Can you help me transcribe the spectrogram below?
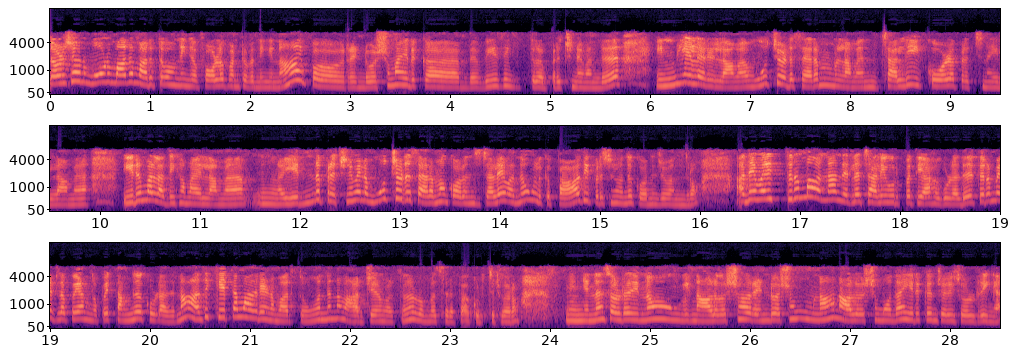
தொடர்ச்சி ஒரு மூணு மாதம் மருத்துவம் நீங்க ஃபாலோ பண்ணிட்டு வந்தீங்கன்னா இப்போ ரெண்டு வருஷமா இருக்க அந்த வீசிங் பிரச்சனை வந்து இன்ஹேலர் இல்லாம மூச்சோட சிரமம் இல்லாம இந்த சளி கோழ பிரச்சனை இல்லாம இருமல் அதிகமா இல்லாம எந்த பிரச்சனையுமே இல்ல. மூச்சோட சிரமம் குறைஞ்சிட்டாலே வந்து உங்களுக்கு பாதி பிரச்சனை வந்து குறைஞ்சு வந்துடும் அதே மாதிரி திரும்ப வந்து அந்த இடத்துல சளி உற்பத்தி ஆகக்கூடாது. திரும்ப இடத்துல போய் அங்க போய் தங்க கூடாதுன்னா அதுக்கேற்ற மாதிரியான மருத்துவம் வந்து நம்ம ஆர்ஜிஆர் மருத்துவம் ரொம்ப சிறப்பா கொடுத்துட்டு வரோம். நீங்க என்ன சொல்றது? இன்னும் உங்களுக்கு நாலு வருஷம் ரெண்டு வருஷம்னா நாலு வருஷமோ தான் இருக்குன்னு சொல்லி சொல்றீங்க.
